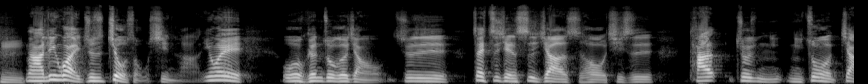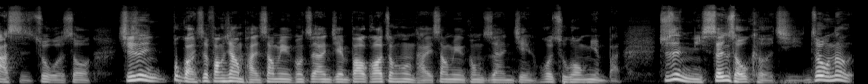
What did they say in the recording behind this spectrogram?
嗯，那另外就是旧手性啦，因为我有跟卓哥讲，就是。在之前试驾的时候，其实它就是你你坐驾驶座的时候，其实你不管是方向盘上面控制按键，包括中控台上面控制按键或触控面板，就是你伸手可及，你这种那个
